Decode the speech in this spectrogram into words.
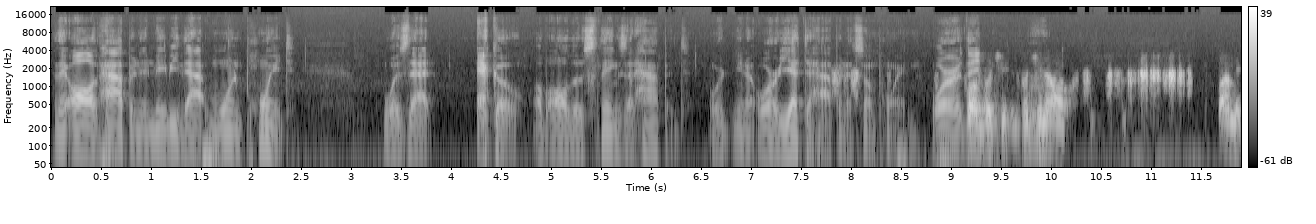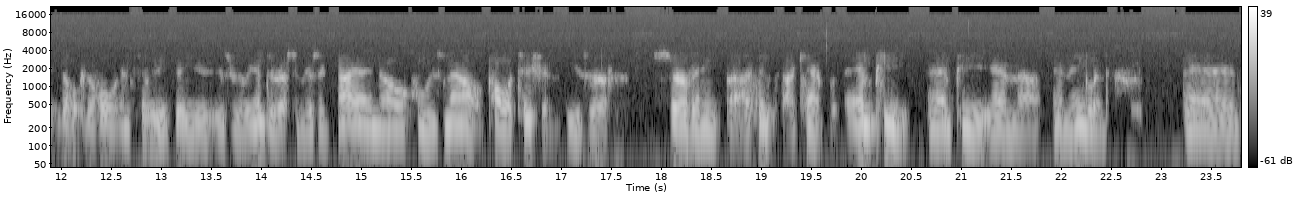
and they all have happened and maybe that one point was that echo of all those things that happened or you know or yet to happen at some point or they Well, but you, but you know, I mean, the whole, the whole infinity thing is, is really interesting. There's a guy I know who is now a politician. He's a serving, uh, I think I can't MP, an MP in uh, in England, and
